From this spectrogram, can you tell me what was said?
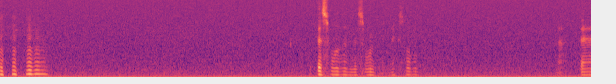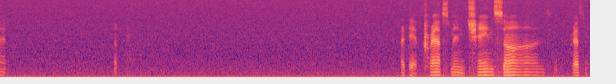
this one, this one, the next one. Not that. They have craftsman chainsaws, craftsman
